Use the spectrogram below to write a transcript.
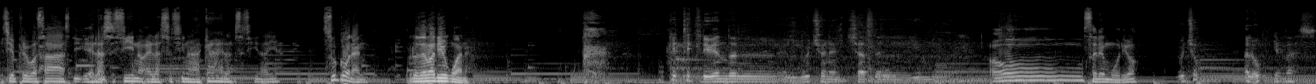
Siempre pasaba así, el asesino, el asesino acá, el asesino allá. Su Conan, pero de marihuana. ¿Qué está escribiendo el, el Lucho en el chat del Limbo? Oh, se le murió. ¿Lucho? ¿Aló? ¿Qué pasa?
